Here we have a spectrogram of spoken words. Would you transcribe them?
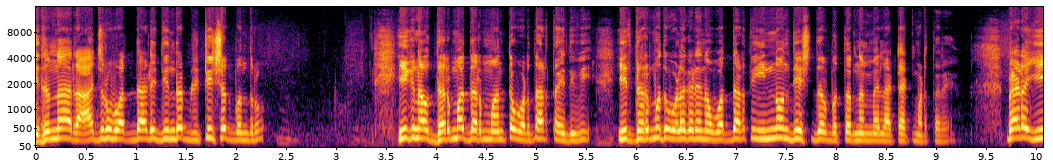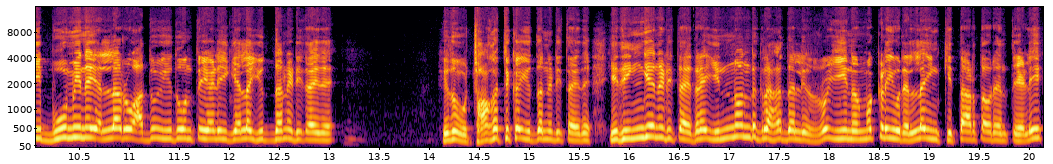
ಇದನ್ನು ರಾಜರು ಒದ್ದಾಡಿದಿಂದ ಬ್ರಿಟಿಷರು ಬಂದರು. ಈಗ ನಾವು ಧರ್ಮ ಧರ್ಮ ಅಂತ ಒಡೆದಾಡ್ತಾ ಇದ್ದೀವಿ. ಈ ಧರ್ಮದ ಒಳಗಡೆ ನಾವು ಒದ್ದಾಡ್ತೀವಿ ಇನ್ನೊಂದು ದೇಶದವ್ರು ಬರ್ತಾರೆ ನಮ್ಮ ಮೇಲೆ ಅಟ್ಯಾಕ್ ಮಾಡ್ತಾರೆ. ಬೇಡ ಈ ಭೂಮಿನೇ ಎಲ್ಲರೂ ಅದು ಇದು ಅಂತ ಹೇಳಿ ಈಗೆಲ್ಲ ಯುದ್ಧ ನಡೀತಾ ಇದೆ. ಇದು ಜಾಗತಿಕ ಯುದ್ಧ ನಡೀತಾ ಇದೆ. ಇದು ಹಿಂಗೆ ನಡೀತಾ ಇದ್ದರೆ ಇನ್ನೊಂದು ಗ್ರಹದಲ್ಲಿರೋರು ಈ ನನ್ನ ಮಕ್ಕಳು ಇವರೆಲ್ಲ ಹಿಂಗೆ ಕಿತ್ತಾಡ್ತಾವ್ರೆ ಅಂತೇಳಿ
